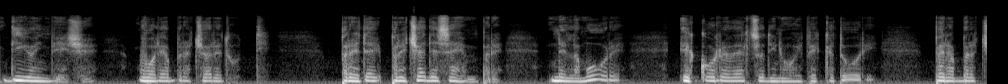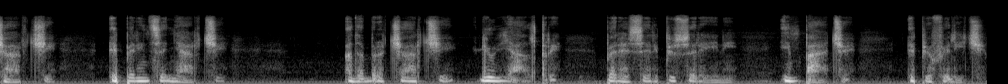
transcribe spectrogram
Dio invece vuole abbracciare tutti, Prete- precede sempre nell'amore e corre verso di noi peccatori per abbracciarci e per insegnarci ad abbracciarci gli uni gli altri per essere più sereni, in pace e più felici.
